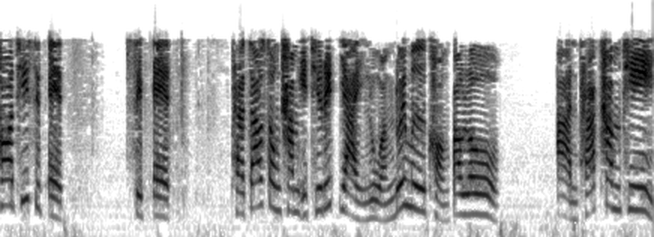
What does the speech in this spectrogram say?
ข้อที่สิบเอ็ดสิบเอ็ด พระเจ้าทรงทำอิทธิฤทธิ์ใหญ่หลวงด้วยมือของเปาโล อ่านพระคัมภีร์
